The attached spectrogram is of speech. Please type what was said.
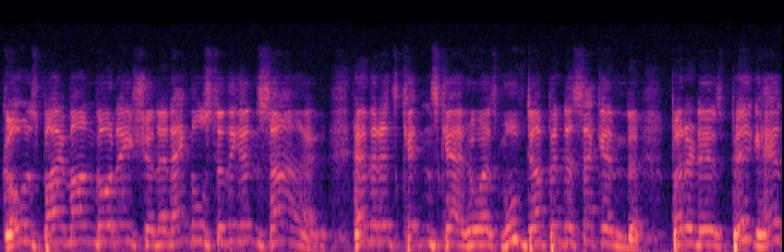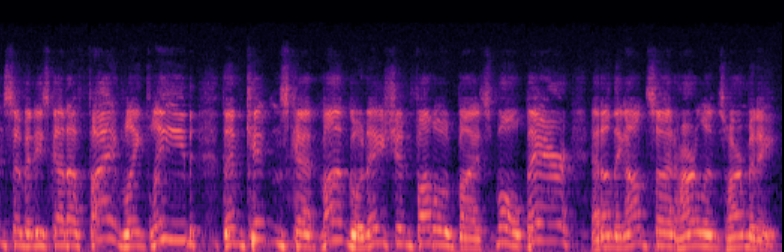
goes by Mongo Nation and angles to the inside. And then it's Kitten's Cat who has moved up into second, but it is Big Handsome and he's got a five length lead. Then Kitten's Cat, Mongo Nation, followed by Small Bear, and on the outside, Harlan's Harmony.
